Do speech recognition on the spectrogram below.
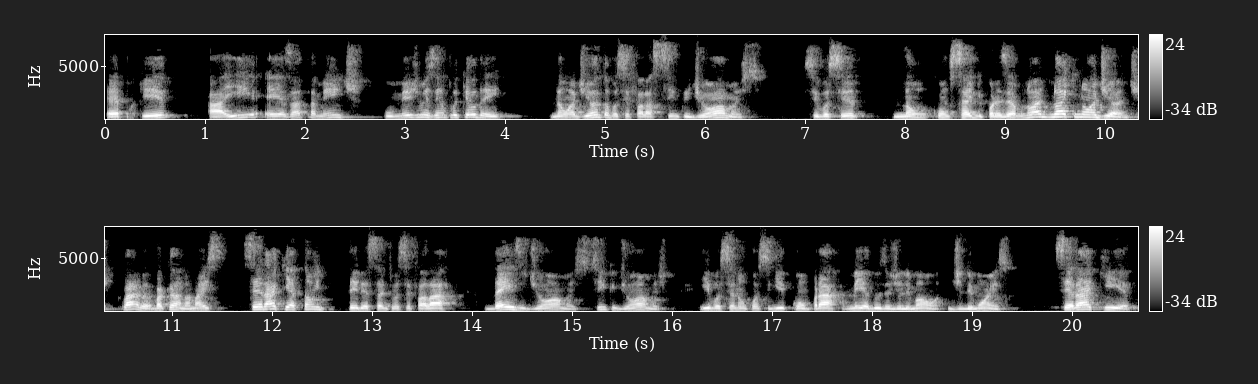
É porque aí é exatamente o mesmo exemplo que eu dei. Não adianta você falar cinco idiomas se você não consegue, por exemplo, não é, não é que não adiante. Claro, é bacana, mas Será que é tão interessante você falar 10 idiomas, 5 idiomas, e você não conseguir comprar meia dúzia de, limão, de limões? Será que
